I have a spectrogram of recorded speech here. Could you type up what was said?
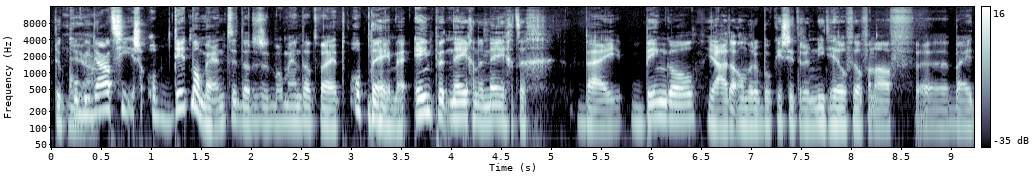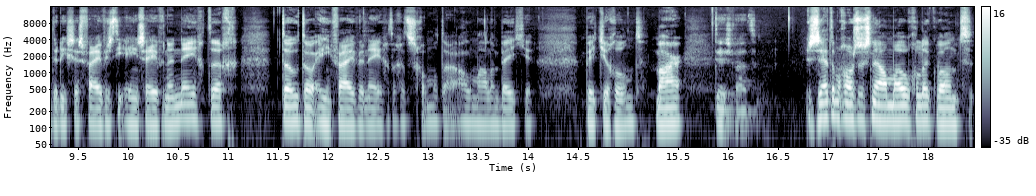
De combinatie is op dit moment, dat is het moment dat wij het opnemen, 1,99 bij Bingo. Ja, de andere boekjes zitten er niet heel veel van af. Eh, bij 365 is die 1,97. Toto 1,95. Het schommelt daar allemaal een beetje, beetje rond. Maar Het is wat. zet hem gewoon zo snel mogelijk, want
